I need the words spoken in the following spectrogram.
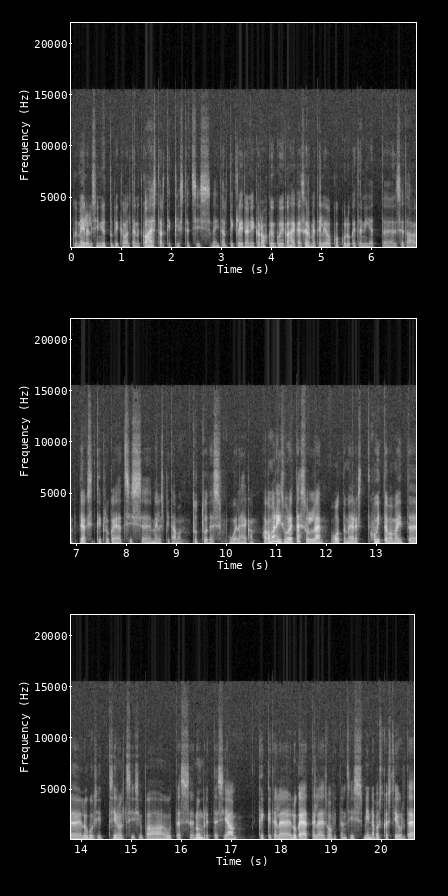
kui meil oli siin juttu pikemalt ainult kahest artiklist, et siis neid artikleid on ikka rohkem kui kahe käe sõrmedel jõuab kokku lugeda, nii et seda peaksid kõik lugejad siis meeles pidama, tutvudes uue lehega. aga Mari, suur aitäh sulle, ootame järjest huvitavamaid lugusid sinult siis juba uutes numbrites ja kõikidele lugejatele soovitan siis minna postkasti juurde,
